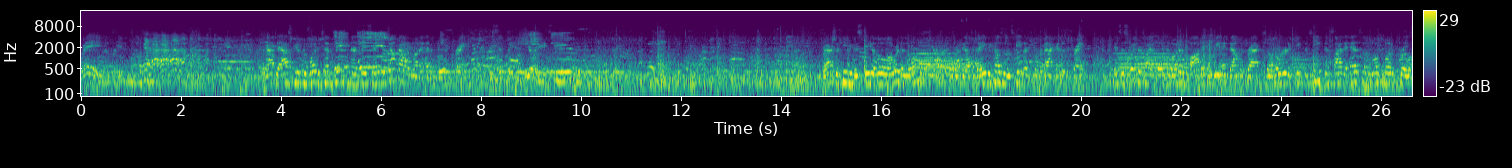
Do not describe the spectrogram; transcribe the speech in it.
Way under 80 miles an hour. We have to ask you to avoid the temptation, as they say, to jump out and run ahead of moving train. This simply infuriates the We're actually keeping the speed a little lower than normal here on Colebrookdale today because of the speed limit on the back end of the train. It's a switcher type locomotive, bobbing and weaving down the track, so in order to keep the teeth inside the heads of the locomotive crew.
